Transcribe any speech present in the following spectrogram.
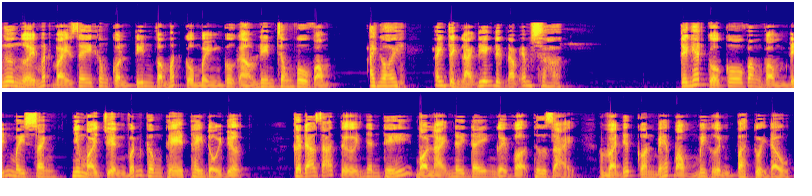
ngơ người mất vài giây không còn tin vào mắt của mình cô gào lên trong vô vọng. Anh ơi, anh tỉnh lại đi anh đừng làm em sợ. Tiếng hét của cô vang vọng đến mây xanh, nhưng mọi chuyện vẫn không thể thay đổi được. Cơ đã giã tử nhân thế, bỏ lại nơi đây người vợ thư giải và đứa con bé bỏng mới hơn ba tuổi đầu.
